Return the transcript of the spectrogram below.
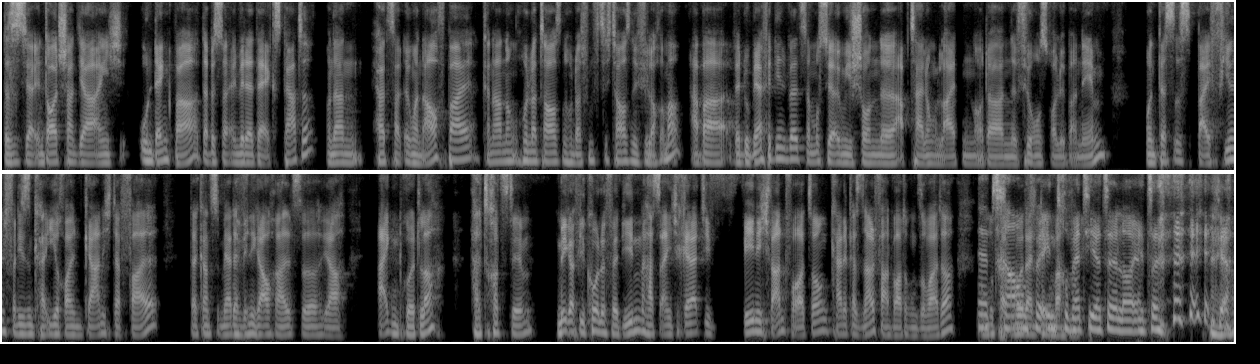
Das ist ja in Deutschland ja eigentlich undenkbar. Da bist du entweder der Experte und dann hört es halt irgendwann auf bei, keine Ahnung, 100.000, 150.000, wie viel auch immer. Aber wenn du mehr verdienen willst, dann musst du ja irgendwie schon eine Abteilung leiten oder eine Führungsrolle übernehmen. Und das ist bei vielen von diesen KI-Rollen gar nicht der Fall. Da kannst du mehr oder weniger auch als äh, ja, Eigenbrötler halt trotzdem mega viel Kohle verdienen, hast eigentlich relativ wenig Verantwortung, keine Personalverantwortung und so weiter. Der halt Traum halt für Ding introvertierte machen. Leute. ja.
